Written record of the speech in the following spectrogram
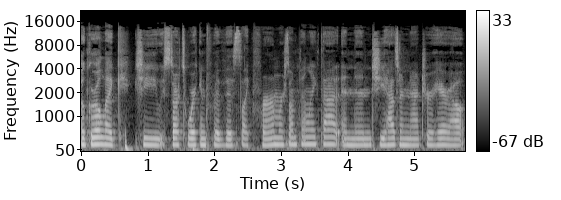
a girl like she starts working for this like firm or something like that and then she has her natural hair out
